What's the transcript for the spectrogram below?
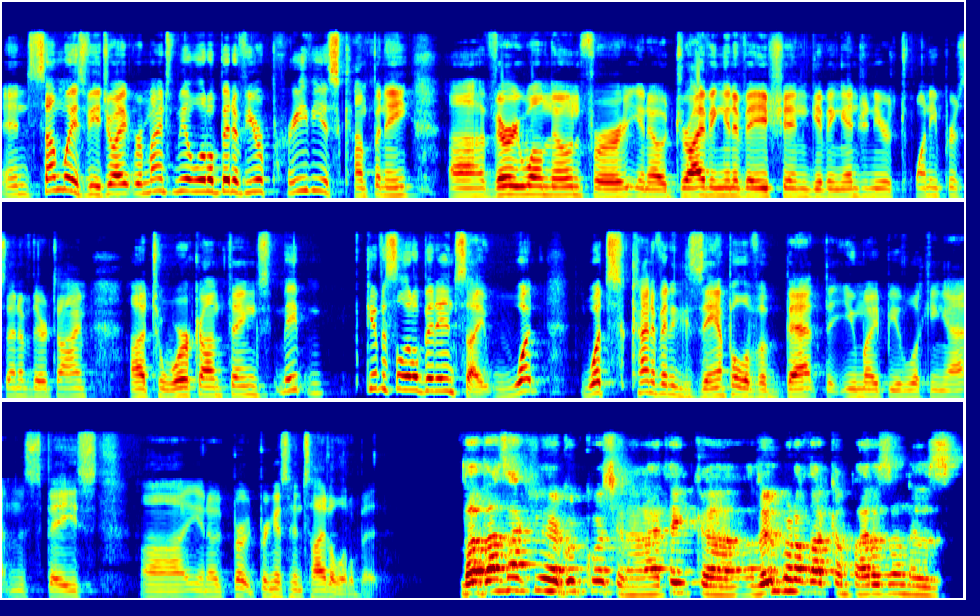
In some ways, Vijoy, it reminds me a little bit of your previous company, uh, very well known for, you know, driving innovation, giving engineers 20% of their time uh, to work on things. Maybe, give us a little bit of insight. What, what's kind of an example of a bet that you might be looking at in the space? Uh, you know, bring us inside a little bit. That, that's actually a good question. And I think uh, a little bit of that comparison is,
